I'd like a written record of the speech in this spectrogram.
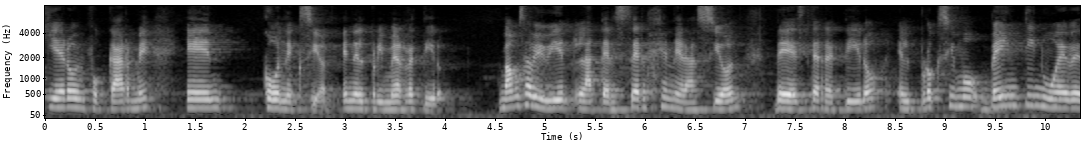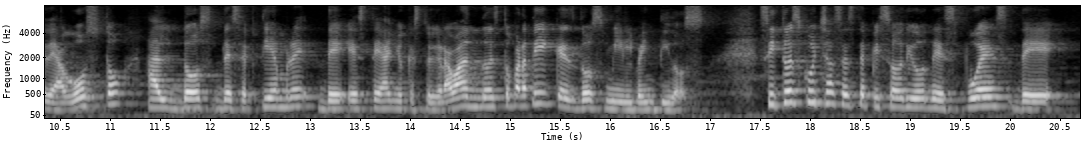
quiero enfocarme en conexión, en el primer retiro. Vamos a vivir la tercera generación de este retiro el próximo 29 de agosto al 2 de septiembre de este año que estoy grabando esto para ti, que es 2022. Si tú escuchas este episodio después de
